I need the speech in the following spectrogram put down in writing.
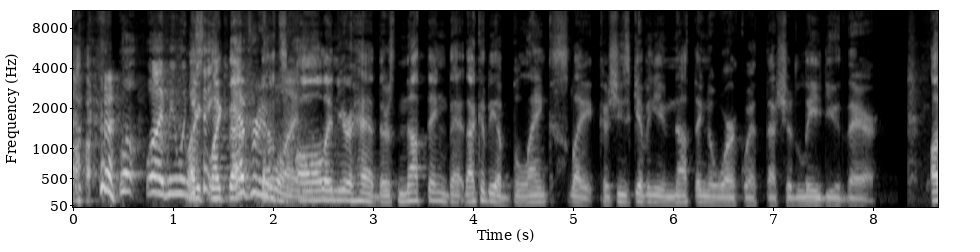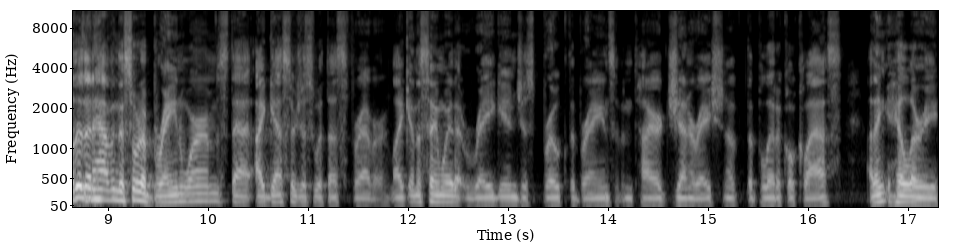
off." Well, well, I mean, when you like say like that, everyone, that's all in your head. There's nothing that that could be a blank slate because she's giving you nothing to work with that should lead you there. Other than having the sort of brain worms that I guess are just with us forever. Like in the same way that Reagan just broke the brains of an entire generation of the political class. I think Hillary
